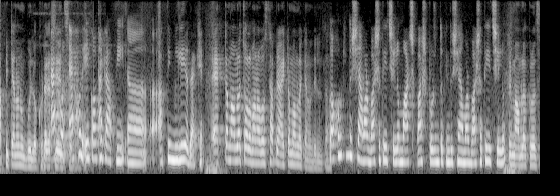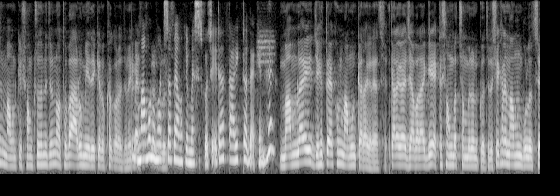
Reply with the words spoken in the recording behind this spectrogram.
আপনি কেন নব্বই লক্ষ টাকা এখন এখন এই কথাটা আপনি আপনি মিলিয়ে দেখেন। একটা মামলা চলমান অবস্থায় আপনি আরেকটা মামলা কেন দিলেন তখন কিন্তু সে আমার বাসাতেই ছিল মার্চ মাস পর্যন্ত কিন্তু সে আমার বাসাতেই ছিল। আপনি মামলা করেছেন মামুনকে সংশোধনের জন্য অথবা আরও মেয়েদেরকে রক্ষা করার জন্য। মামুন হোয়াটসঅ্যাপে আমাকে মেসেজ করেছে। এটা তারিখটা দেখেন হ্যাঁ? মামলায় যেহেতু এখন মামুন কারাগারে আছে। কারাগারে যাবার আগে একটা সংবাদ সম্মেলন করেছিল। সেখানে মামুন বলেছে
